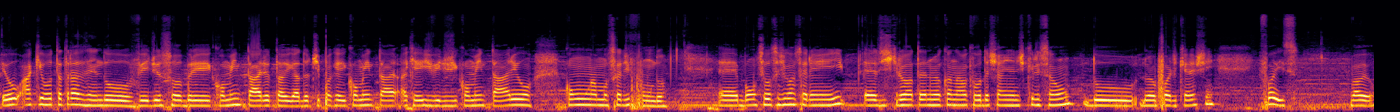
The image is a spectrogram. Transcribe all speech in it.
Eu aqui vou estar tá trazendo vídeos sobre comentário, tá ligado? Tipo aquele comentário, aqueles vídeos de comentário com uma música de fundo. É bom se vocês gostarem aí, é, se inscrevam até no meu canal que eu vou deixar aí na descrição do, do meu podcast. Foi isso. Valeu.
